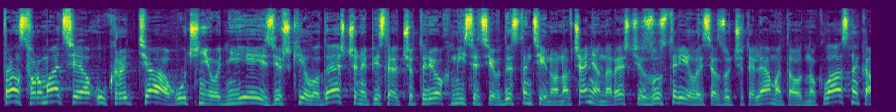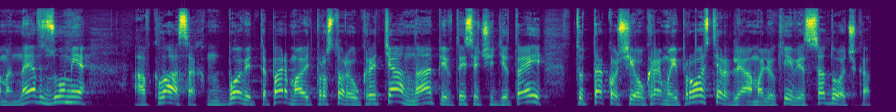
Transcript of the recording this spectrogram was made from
Трансформація укриття учні однієї зі шкіл Одещини після чотирьох місяців дистанційного навчання нарешті зустрілися з учителями та однокласниками не в зумі, а в класах. Бо відтепер мають просторе укриття на півтисячі дітей. Тут також є окремий простір для малюків із садочка.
